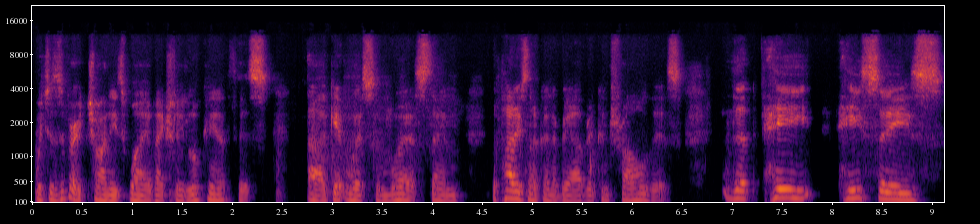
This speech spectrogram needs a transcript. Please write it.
which is a very Chinese way of actually looking at this, uh, get worse and worse, then the party's not going to be able to control this. That he he sees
